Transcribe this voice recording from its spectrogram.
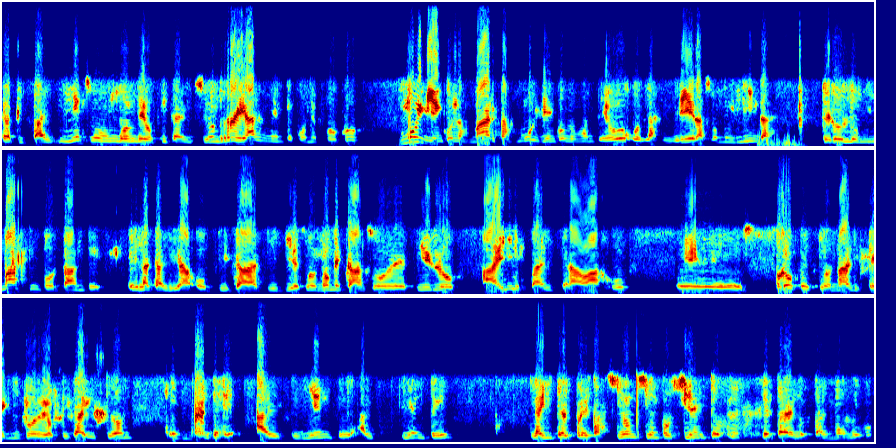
capital y eso es donde Óptica Visión realmente pone foco. Muy bien con las marcas, muy bien con los anteojos, las vidrieras son muy lindas, pero lo más importante es la calidad óptica y eso no me canso de decirlo. Ahí está el trabajo eh, profesional y técnico de óptica visión en al cliente, al paciente, la interpretación 100% de la receta del oftalmólogo.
